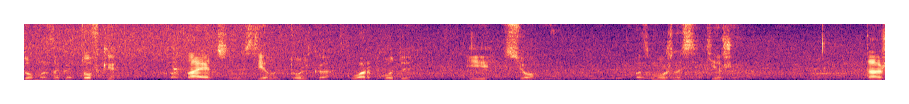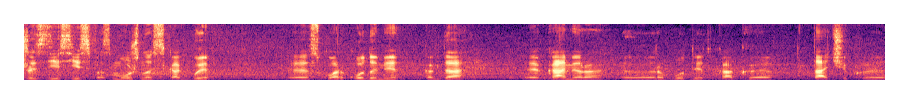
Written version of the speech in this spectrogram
дома заготовки, хватает сделать только QR-коды и все. Возможности те же. Даже здесь есть возможность как бы э, с QR-кодами, когда э, камера э, работает как э, датчик э,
